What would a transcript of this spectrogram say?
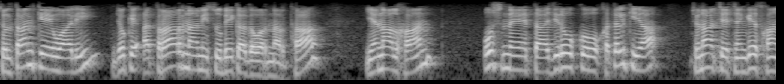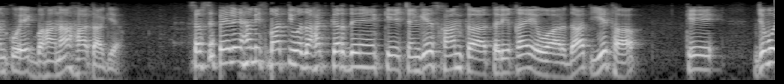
سلطان کے والی، جو کہ اطرار نامی صوبے کا گورنر تھا، ینال خان اس نے تاجروں کو قتل کیا، چنانچہ چنگیز خان کو ایک بہانہ ہاتھ آ گیا۔ سب سے پہلے ہم اس بات کی وضاحت کر دیں کہ چنگیز خان کا طریقہ واردات یہ تھا کہ جب وہ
